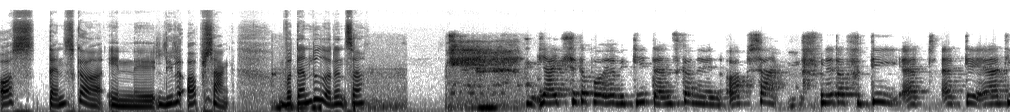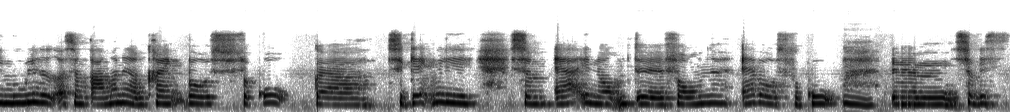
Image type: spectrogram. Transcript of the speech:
os danskere en øh, lille opsang, hvordan lyder den så? Jeg er ikke sikker på, at jeg vil give danskerne en opsang, netop fordi, at, at det er de muligheder, som rammerne omkring vores forbrug gør tilgængelige, som er enormt øh, formende af vores forbrug. Mm. Øhm, så hvis,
